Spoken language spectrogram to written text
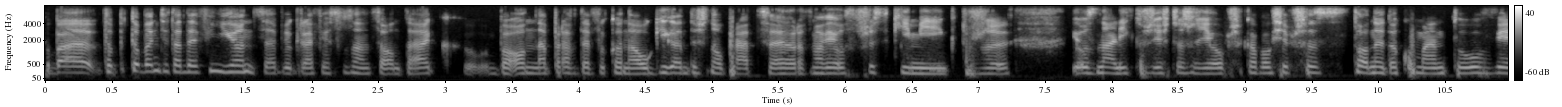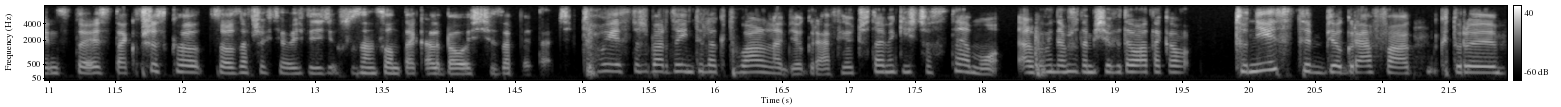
chyba, to, to będzie ta definiująca biografia Susan tak, bo on naprawdę wykonał gigantyczną pracę, rozmawiał z wszystkimi, którzy ją znali, którzy jeszcze żyją, przekopał się przez tony dokumentów, więc to jest tak wszystko, co zawsze chciałeś wiedzieć o Susan Sontag, ale bałeś się zapytać. To jest też bardzo intelektualna biografia, czytałem jakiś czas temu, ale pamiętam, że tam się wydała taka to nie jest typ biografa, który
